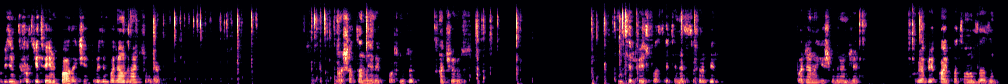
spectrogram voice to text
Bu bizim default gateway'imiz bağdaki. Bu bizim bacağımızın olacak. Bunu shutdown diyerek portumuzu açıyoruz. Interface fast ethernet 01 bacağına geçmeden önce buraya bir IP atmamız lazım.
